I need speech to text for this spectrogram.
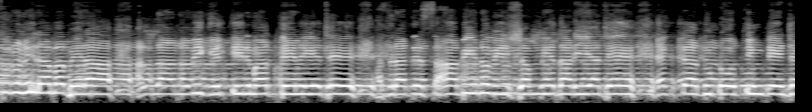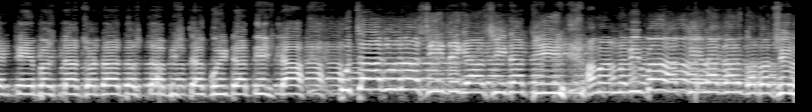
তরুণীরা বাপেরা আল্লাহ নবীকে তীর মারতে লেগেছে। হাজরাতে সাহাবি নবীর সামনে দাঁড়িয়ে আছে। একটা, দুটো, তিনটে, চারটে, পাঁচটা, ছটা, দশটা, বিশটা, কুড়িটা, তিরিশটা পঁচাশ উনআশি থেকে আশিটা তীর। আমার নবী পাককে লাগার কথা ছিল।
